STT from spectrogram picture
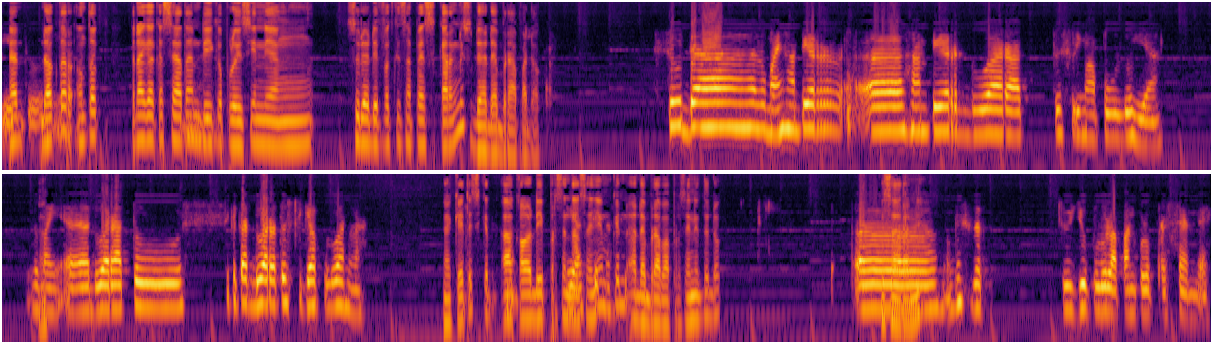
nah gitu. dokter untuk tenaga kesehatan hmm. di kepolisian yang sudah divaksin sampai sekarang ini sudah ada berapa dok sudah lumayan hampir uh, hampir 250 ya lumayan uh, 200 sekitar 230-an lah Nah, itu uh, kalau di persentasenya ya, mungkin ada berapa persen itu, Dok? Uh, mungkin sudah 70-80 persen deh.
